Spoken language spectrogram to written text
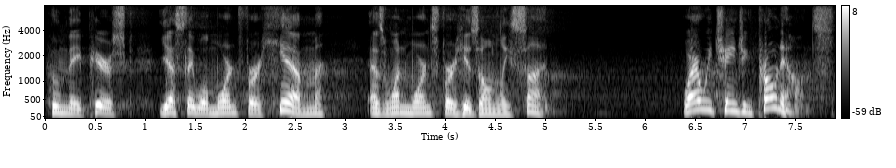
whom they pierced. Yes, they will mourn for him as one mourns for his only son. Why are we changing pronouns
